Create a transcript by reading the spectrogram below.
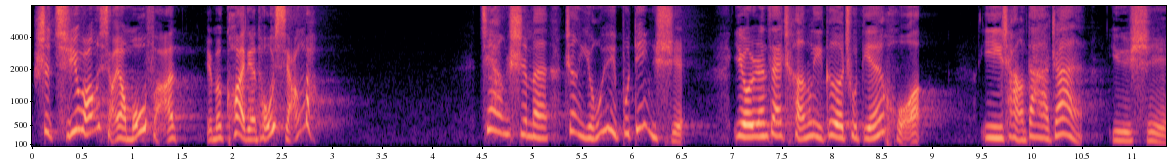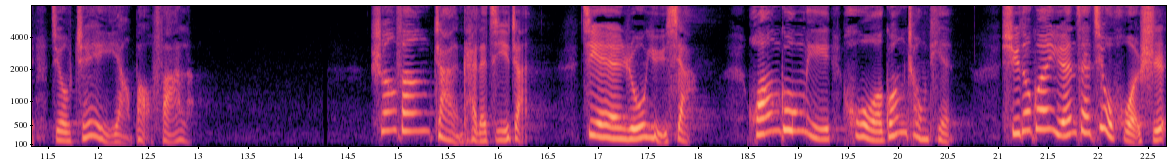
是齐王想要谋反，你们快点投降吧。”将士们正犹豫不定时，有人在城里各处点火，一场大战于是就这样爆发了。双方展开了激战，箭如雨下，皇宫里火光冲天，许多官员在救火时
